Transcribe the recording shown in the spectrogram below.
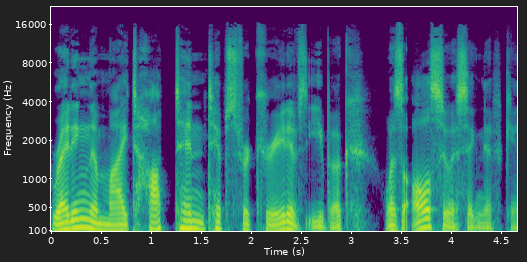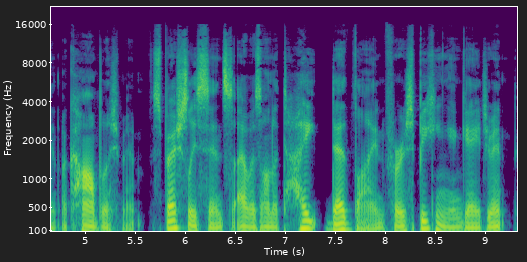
Writing the My Top 10 Tips for Creatives ebook was also a significant accomplishment, especially since I was on a tight deadline for a speaking engagement.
